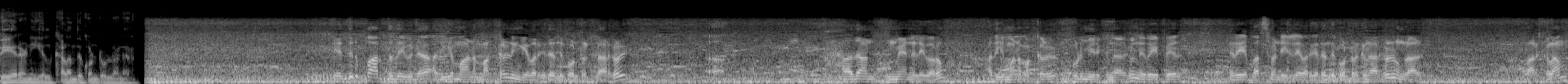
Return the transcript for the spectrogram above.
பேரணியில் கலந்து கொண்டுள்ளனர். எதிர்பார்த்ததை விட அதிகமான மக்கள் இங்கே வருகை தந்து கொண்டிருக்கிறார்கள். அதுதான் உண்மையான நிலைவரம் அதிகமான மக்கள் குழுமி நிறைய பேர் நிறைய பஸ் வண்டியிலே வருகை தந்து கொண்டிருக்கிறார்கள். உங்களால் பார்க்கலாம்.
